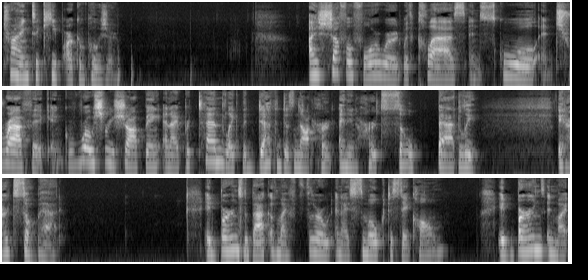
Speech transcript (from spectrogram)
trying to keep our composure. I shuffle forward with class and school and traffic and grocery shopping, and I pretend like the death does not hurt, and it hurts so badly. It hurts so bad. It burns the back of my throat, and I smoke to stay calm. It burns in my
